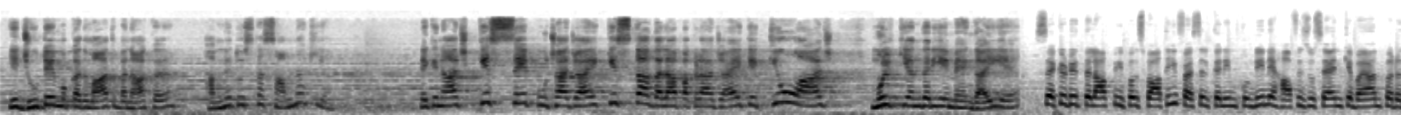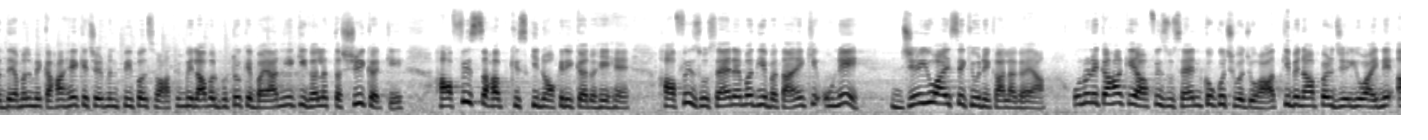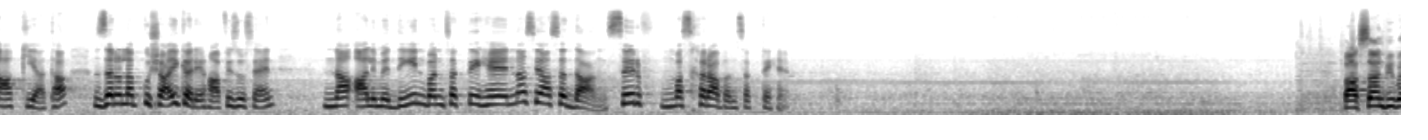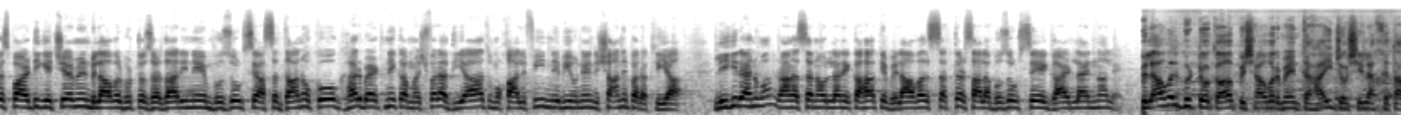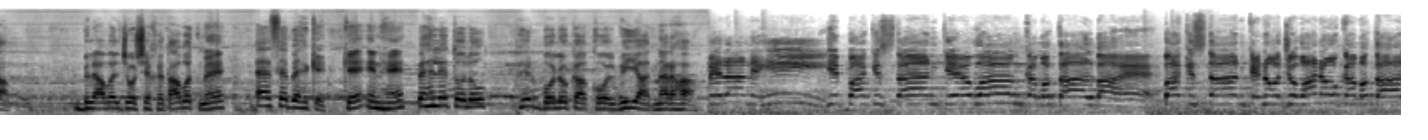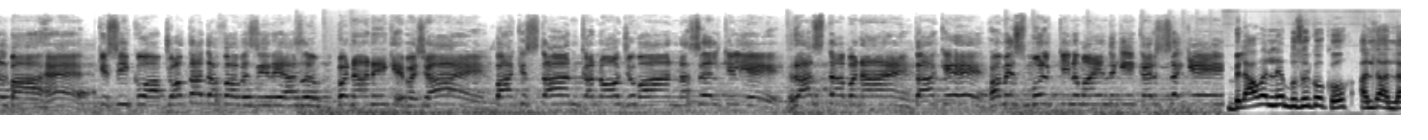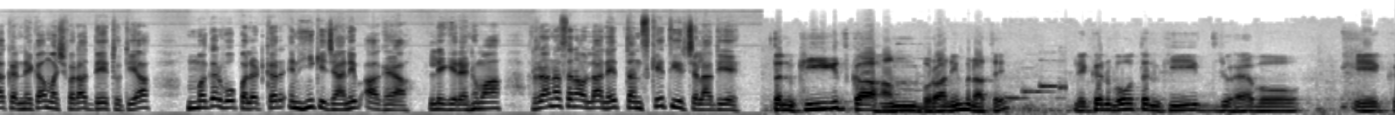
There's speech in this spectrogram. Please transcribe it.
ये झूठे मुकदमात बनाकर हमने तो इसका सामना किया। लेकिन आज किस से पूछा जाए, किसका गला पकड़ा जाए कि क्यों आज मुल्क के अंदर ये महँगाई है? सेक्रेटरी इतलाफ पीपल्स पार्टी फैसल करीम कुंडी ने हाफिज हुसैन के बयान पर रद्दमल में कहा है कि chairman Peoples Party Bilawal Bhutto के बयानिए की गलत तशरी करके हाफिज साहब किसकी नौकरी कर रहे हैं। हाफिज हुसैन अहमद ये बताएँ कि उन्हें जे यू आई से क्यों निकाला गया? उन्होंने कहा कि हाफिज़ हुसैन को कुछ वजूहत की बिना पर जे यू आई ने आग किया था। ज़रा लब कुशाई करें हाफिज़ हुसैन ना आलिम दीन बन सकते हैं, ना सियासतदान, सिर्फ़ मसखरा बन सकते हैं। पाकिस्तान पीपल्स पार्टी के चेयरमैन बिलावल भुट्टो जरदारी ने बुज़ुर्ग सियासतदानों को घर बैठने का मशवरा दिया तो मुखालफी ने भी उन्हें निशाने पर रख लिया। लीगी रहनुमा राना सनाउल्ला ने कहा कि बिलावल सत्तर साल बुज़ुर्ग से गाइडलाइन न लें। बिलावल भुट्टो का पिशावर में इंतहाई जोशीला खिताब। बिलावल जोश खिताबत में ऐसे बहके के इन्हें पहले तो लो फिर बोलो का कौल भी याद न रहा। मेरा नहीं ये पाकिस्तान के अवाम का मुतालबा है। पाकिस्तान के नौजवानों का किसी को आप चौथा दफ़ा वज़ीर आज़म बनाने के बजाय पाकिस्तान का नौजवान नस्ल के लिए रास्ता बनाए ताकि हम इस मुल्क की नुमाइंदगी कर सके। बिलावल ने बुज़ुर्गों को अल्लाह अल्लाह करने का मशवरा दे तो दिया मगर वो पलट कर इन्हीं की जानब आ गया। लेकिन रहनुमा राना सनाउल्ला ने तंज के तीर चला दिए। तनकीद का हम बुरा नहीं बनाते लेकिन वो तनकीद जो है वो एक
